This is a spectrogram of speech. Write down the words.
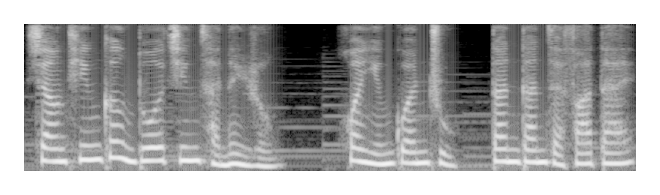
想听更多精彩内容，欢迎关注“丹丹在发呆”。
